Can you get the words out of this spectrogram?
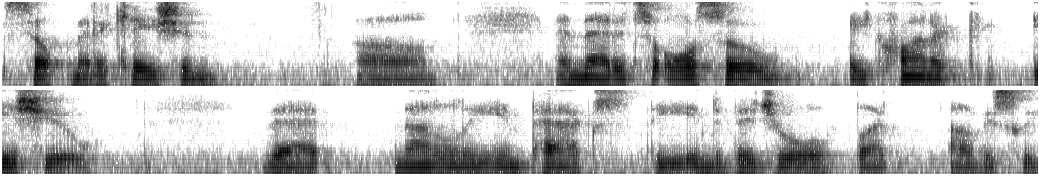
self medication, uh, and that it's also a chronic issue that not only impacts the individual but obviously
